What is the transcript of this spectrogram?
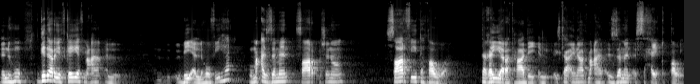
لأنه قدر يتكيف مع البيئة اللي هو فيها. ومع الزمن صار شنو؟ صار في تطور. تغيرت هذه الكائنات مع الزمن السحيق الطويل.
